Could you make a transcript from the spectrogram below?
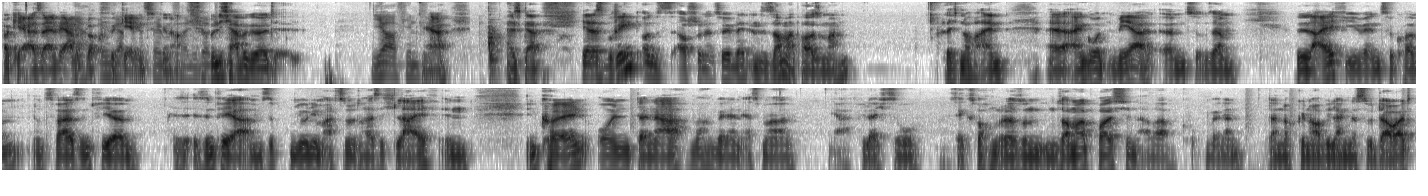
Okay, also ein Werbeblock Ja, für Gent, genau. Und ich habe gehört, Ja, auf jeden Fall. ja, alles klar. Ja, das bringt uns auch schon dazu, wir werden eine Sommerpause machen. Vielleicht noch ein, äh, ein Grund mehr ähm, zu unserem Live-Event zu kommen. Und zwar sind wir sind wir ja am 7. Juli um 18.30 Uhr live in, in Köln und danach machen wir dann erstmal, ja, vielleicht so sechs Wochen oder so ein Sommerpäuschen, aber gucken wir dann, dann noch genau, wie lange das so dauert.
